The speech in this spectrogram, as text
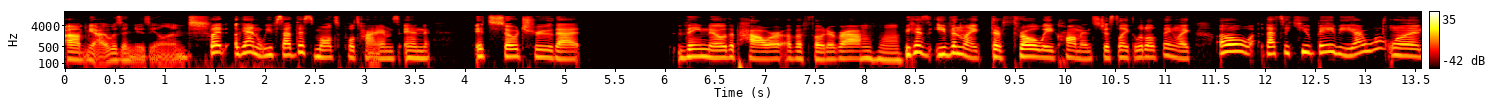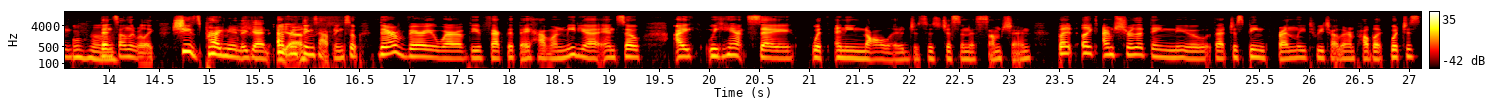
Um, yeah, it was in New Zealand. But again, we've said this multiple times, and it's so true that they know the power of a photograph Mhm. because even like their throwaway comments, just like little thing like, "Oh, that's a cute baby, I want one," Mhm. then suddenly we're like, "She's pregnant again." Yeah. Everything's happening. So they're very aware of the effect that they have on media, and so I we can't say with any knowledge this is just an assumption, but like I'm sure that they knew that just being friendly to each other in public, which is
